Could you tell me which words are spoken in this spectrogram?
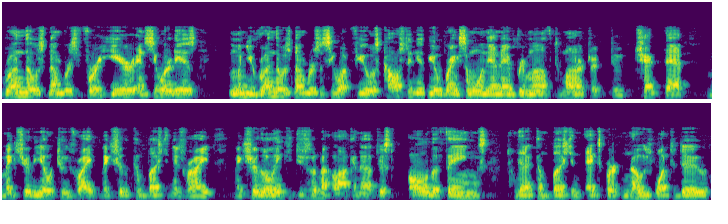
run those numbers for a year and see what it is. When you run those numbers and see what fuel is costing you, you'll bring someone in every month to monitor, to check that, make sure the O2 is right, make sure the combustion is right, make sure the linkages are not locking up, just all the things that a combustion expert knows what to do.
